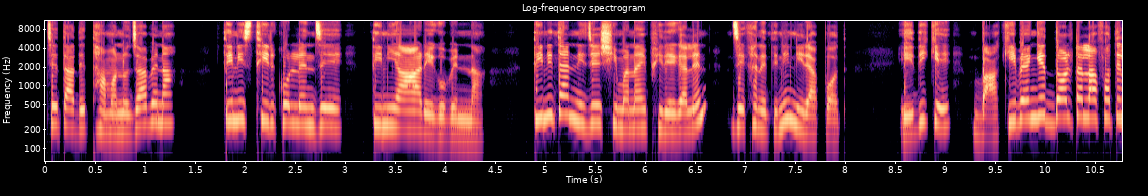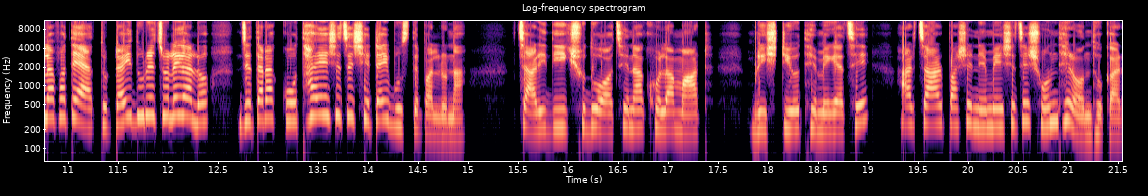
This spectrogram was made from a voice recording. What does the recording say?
যে তাদের থামানো যাবে না। তিনি স্থির করলেন যে তিনি আর এগোবেন না। তিনি তার নিজের সীমানায় ফিরে গেলেন, যেখানে তিনি নিরাপদ। এদিকে বাকি ব্যাঙের দলটা লাফাতে লাফাতে এতটাই দূরে চলে গেল যে তারা কোথায় এসেছে সেটাই বুঝতে পারল না। চারিদিক শুধু অচেনা খোলা মাঠ, বৃষ্টিও থেমে গেছে আর চারপাশে নেমে এসেছে সন্ধ্যের অন্ধকার।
